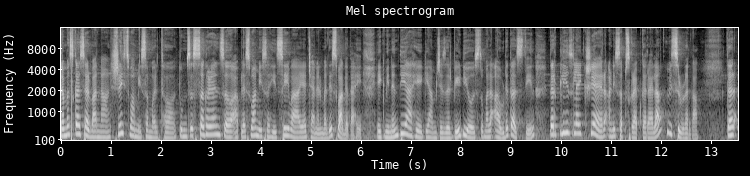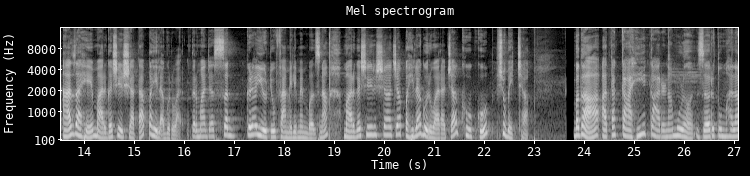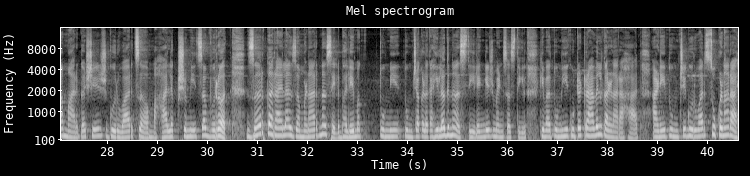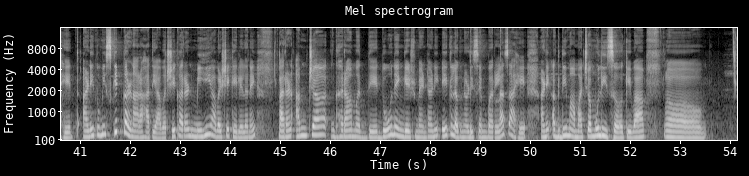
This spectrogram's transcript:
नमस्कार सर्वांना श्री स्वामी समर्थ. तुमचं सगळ्यांचं आपल्या स्वामी सहित सेवा या चॅनलमध्ये स्वागत आहे. एक विनंती आहे की आमचे जर व्हिडिओज तुम्हाला आवडत असतील तर प्लीज लाईक शेअर आणि सबस्क्राईब करायला विसरू नका. तर आज आहे मार्गशीर्षाचा पहिला गुरुवार. तर माझ्या सगळ्या यूट्यूब फॅमिली मेंबर्सना मार्गशीर्षाच्या पहिल्या गुरुवाराच्या खूप खूप शुभेच्छा. बघा आता काही कारणामुळं जर तुम्हाला मार्गशीर्ष गुरुवारचं महालक्ष्मीचं व्रत जर करायला जमणार नसेल भले मग तुम्ही तुमच्याकडं काही लग्न असतील एंगेजमेंट्स असतील किंवा तुम्ही कुठं ट्रॅव्हल करणार आहात आणि तुमचे गुरुवार चुकणार आहेत आणि तुम्ही स्किप करणार आहात यावर्षी कारण मीही यावर्षी केलेलं नाही. कारण आमच्या घरामध्ये दोन एंगेजमेंट आणि एक लग्न डिसेंबरलाच आहे. आणि अगदी मामाच्या मुलीचं किंवा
